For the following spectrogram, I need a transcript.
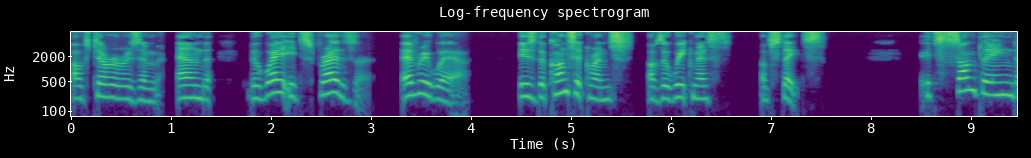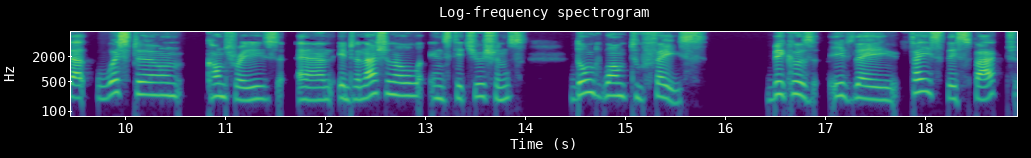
of terrorism and the way it spreads everywhere is the consequence of the weakness of states. It's something that Western countries and international institutions don't want to face. Because if they face this fact,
